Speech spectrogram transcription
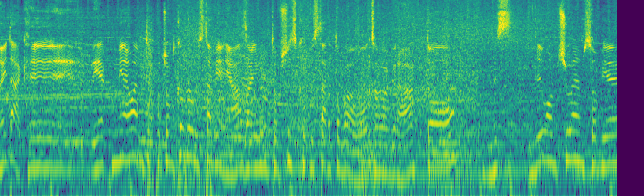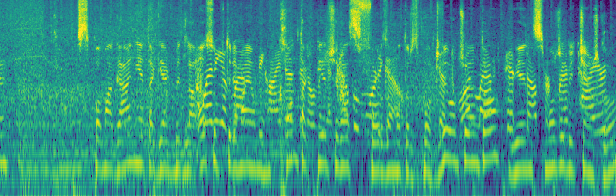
No i tak, e, jak miałem te początkowe ustawienia, zanim to wszystko wystartowało, cała gra, to wyłączyłem sobie wspomaganie tak jakby dla osób, które mają kontakt pierwszy raz z Forza Motorsport. Wyłączyłem to, więc może być ciężko.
